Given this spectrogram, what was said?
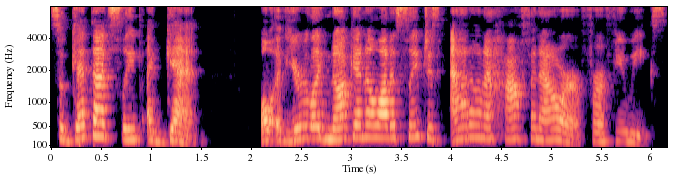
So get that sleep again. Well, if you're like not getting a lot of sleep, just add on a half an hour for a few weeks,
